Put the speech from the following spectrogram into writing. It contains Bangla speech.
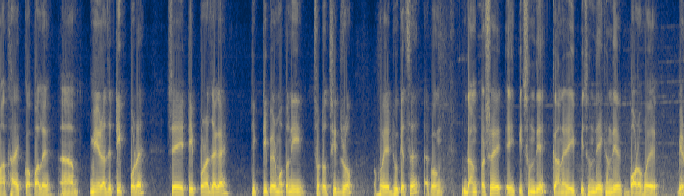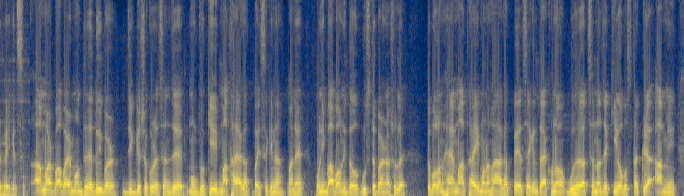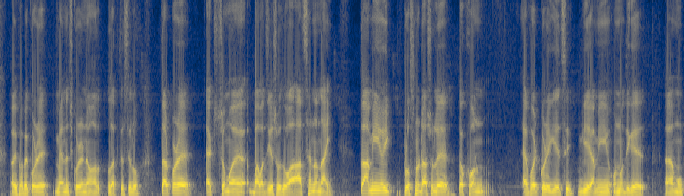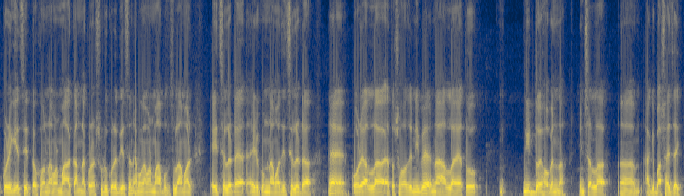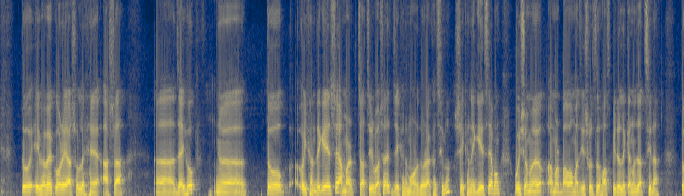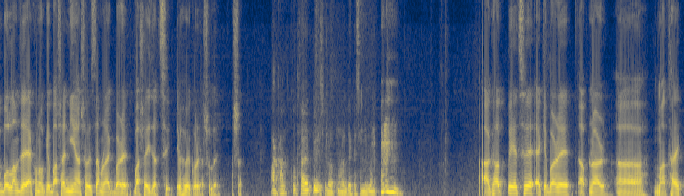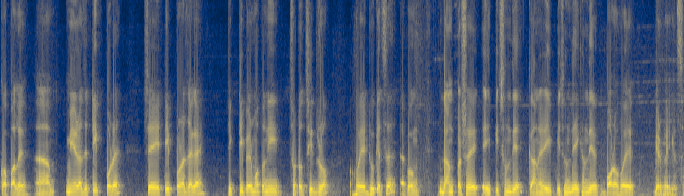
মাথায়, কপালে মেয়েরা যে টিপ পরে, সেই টিপ পরা জায়গায় ঠিক টিপের মতনই ছোট ছিদ্র হয়ে ঢুকেছে এবং ডান পাশে এই পিছন দিয়ে, কানের এই পিছন দিয়ে, এখান দিয়ে বড় হয়ে বের হয়ে গেছে। আমার বাবা এর মধ্যে দুইবার জিজ্ঞাসা করেছেন যে, মুগ্ধ কি মাথায় আঘাত পাইছে কিনা? মানে উনি বাবা, উনি তো বুঝতে পারেন আসলে। তো বললাম হ্যাঁ মাথায় মনে হয় আঘাত পেয়েছে, কিন্তু এখনও বোঝা যাচ্ছে না যে কি অবস্থা। ক্রিয়া, আমি ওইভাবে করে ম্যানেজ করে নেওয়া লাগতেছিল। তারপরে এক সময় বাবা জিজ্ঞেস করছে, ও আছে না নাই? তো আমি ওই প্রশ্নটা আসলে তখন অ্যাভয়েড করে গিয়েছি। গিয়ে আমি অন্যদিকে মুখ করে গিয়েছি। তখন আমার মা কান্না করা শুরু করে দিয়েছেন এবং আমার মা বলছিল আমার এই ছেলেটা এরকম নামাজি ছেলেটা হ্যাঁ ওরে আল্লাহ এত সহজে নিবে? না, আল্লাহ এত নির্দয় হবেন না। ইনশাল্লাহ আগে বাসায় যাই। তো এইভাবে করে আসলে আসা যাই হোক তো ওইখান থেকে এসে আমার চাচির বাসায়, যেখানে মরদেহ রাখা ছিল, সেখানে গিয়েছে এবং ওই সময় আমার বাবা মা জিজ্ঞেস করছিল হসপিটালে কেন যাচ্ছি না? তো বললাম যে, এখন ওকে বাসায় নিয়ে আসা হয়েছে, আমরা একবারে বাসায় যাচ্ছি। এভাবে করে আসলে আসা। আঘাত কোথায় পেয়েছিল আপনারা দেখেছেন এবং আঘাত পেয়েছে একেবারে আপনার মাথায়, কপালে। মেয়েরা যে টিপ পরে, সেই টিপ পরা জায়গায় ঠিক টিপের মতনই ছোট ছিদ্র হয়ে ঢুকেছে এবং ডান পাশে এই পিছন দিয়ে, কানের এই পিছন দিয়ে, এখান দিয়ে বড় হয়ে বের হয়ে গেছে।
